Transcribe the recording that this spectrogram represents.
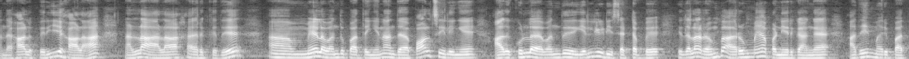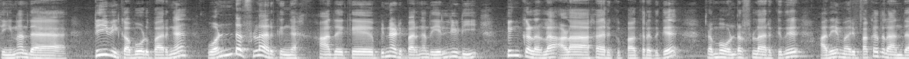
அந்த ஹால் பெரிய ஹாலாக நல்லா அழகாக இருக்குது. மேலே வந்து பார்த்திங்கன்னா அந்த பால் சீலிங்கு அதுக்குள்ளே வந்து எல்இடி செட்டப்பு இதெல்லாம் ரொம்ப அருமையாக பண்ணியிருக்காங்க. அதே மாதிரி பார்த்தீங்கன்னா அந்த டிவி கபோர்டு பாருங்கள் ஒண்டர்ஃபுல்லாக இருக்குங்க. அதுக்கு பின்னாடி பாருங்கள் அந்த எல்இடி பிங்க் கலரில் அழகாக இருக்குது பார்க்குறதுக்கு ரொம்ப ஒண்டர்ஃபுல்லாக இருக்குது. அதே மாதிரி பக்கத்தில் அந்த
